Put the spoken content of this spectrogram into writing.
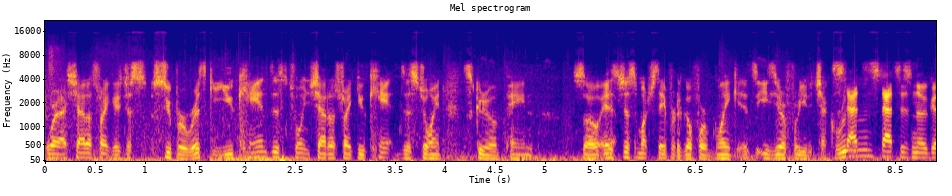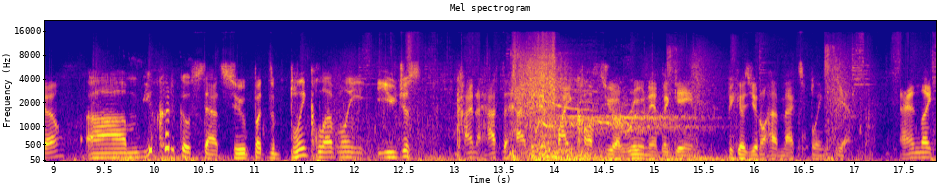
Whereas Shadow Strike is just super risky. You can disjoint Shadow Strike, you can't disjoint Scream of Pain. So it's just much safer to go for Blink. It's easier for you to check Stats, runes. stats is no go. Um, you could go stats too, but the blink leveling, you just kind of have to have it. It might cost you a rune in the game because you don't have max blink. Yeah. And like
